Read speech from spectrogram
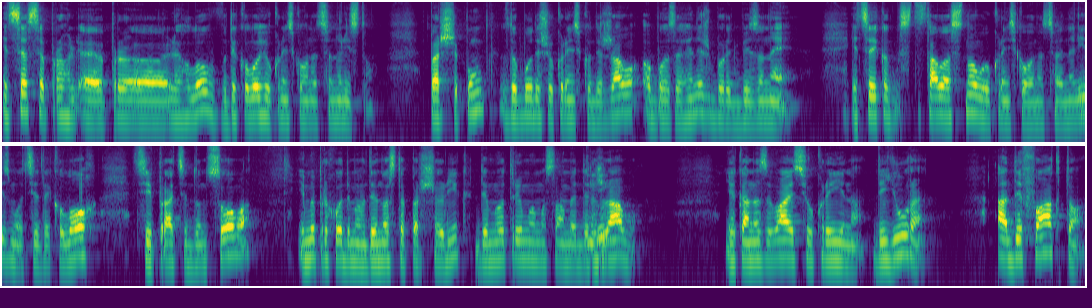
І це все е, пролягло в декологію українського націоналісту. Перший пункт здобудеш українську державу або загинеш в боротьбі за неї. І це як стало основою українського націоналізму, ці деколог, ці праці Донцова. І ми приходимо в 91 рік, де ми отримуємо з вами державу, яка називається Україна де юре. А де-факто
